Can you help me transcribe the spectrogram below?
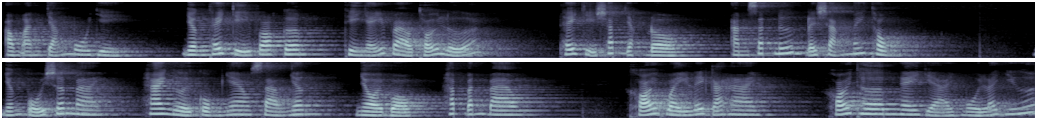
Ông anh chẳng mua gì, nhưng thấy chị vo cơm thì nhảy vào thổi lửa. Thấy chị sắp giặt đồ anh xách nước để sẵn mấy thùng. Những buổi sớm mai, hai người cùng nhau xào nhân, nhồi bột, hấp bánh bao. Khói quay lấy cả hai, khói thơm ngay dại mùi lá dứa.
